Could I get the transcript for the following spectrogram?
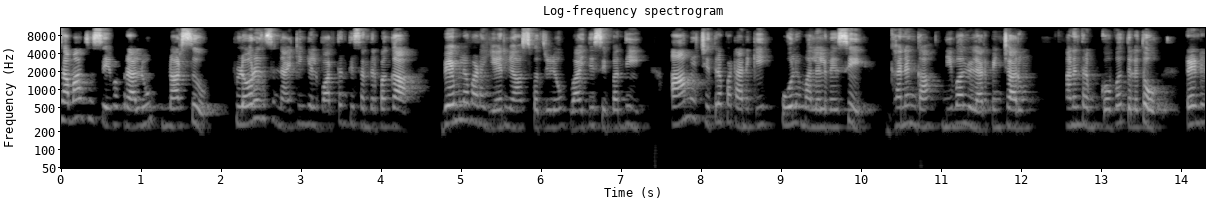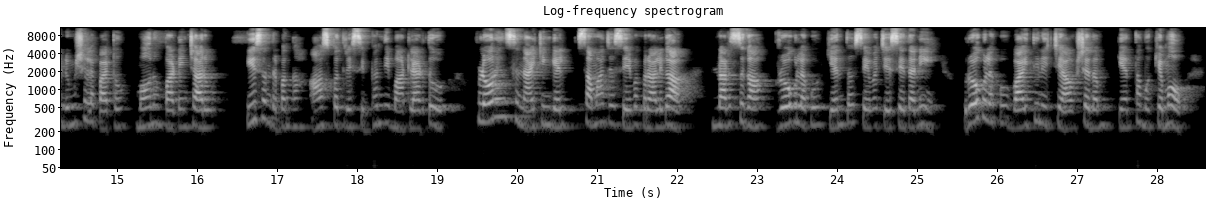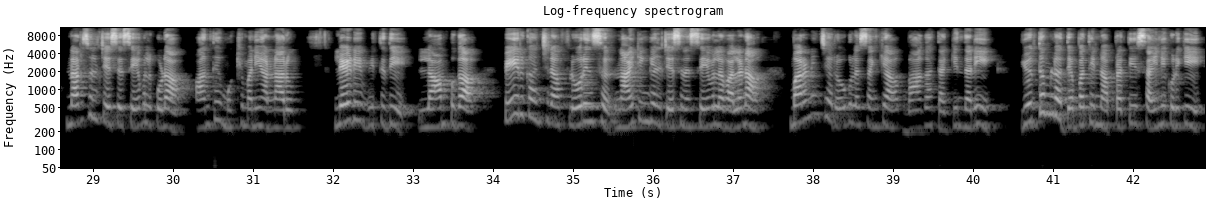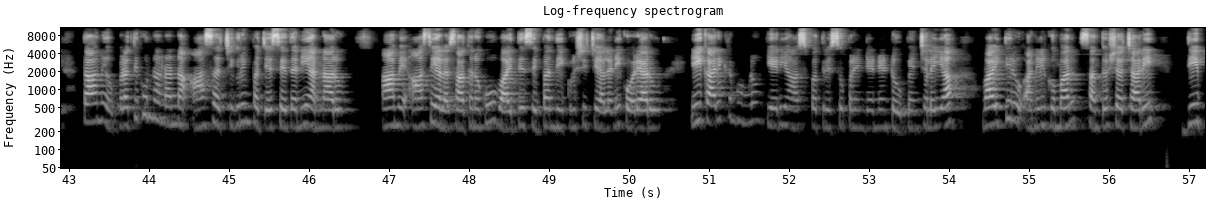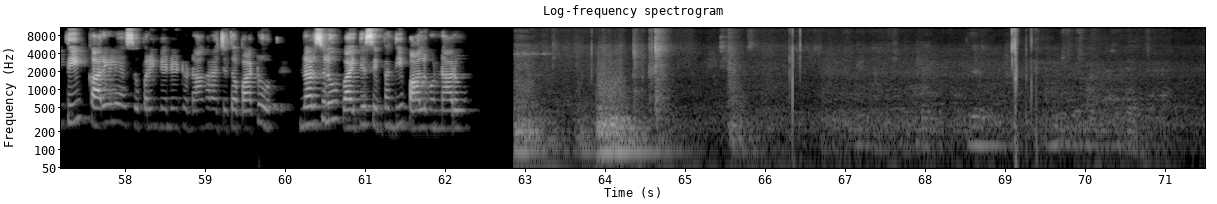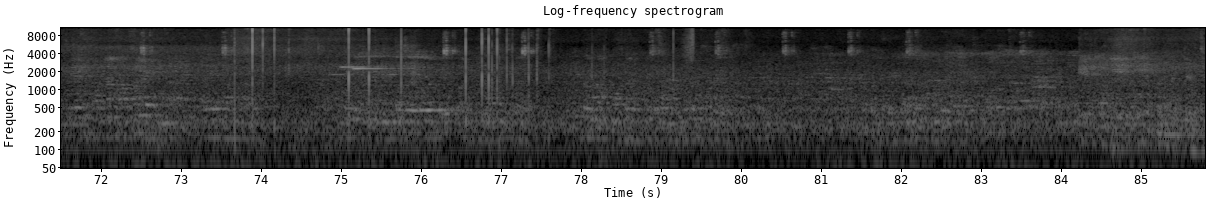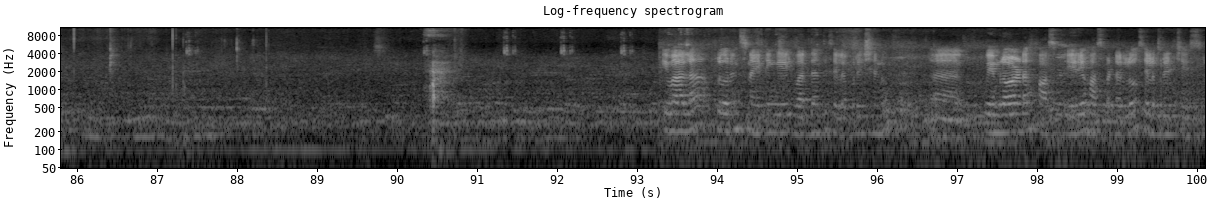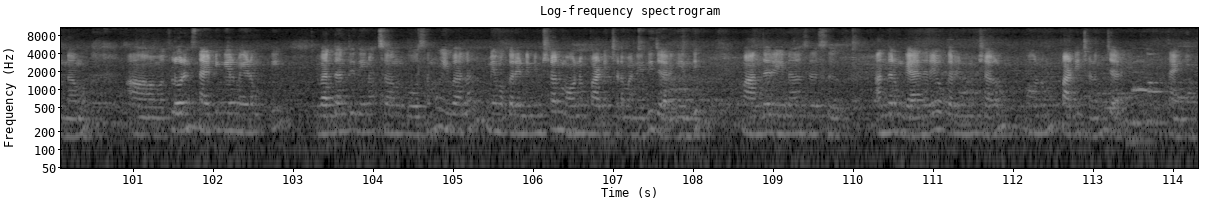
సమాజ సేవకురాలు నర్సు ఫ్లోరెన్స్ నైటింగేల్ వర్ధంతి సందర్భంగా వేములవాడ ఏరియా ఆసుపత్రిలో వైద్య సిబ్బంది ఆమె చిత్రపటానికి పూలమల్లలు వేసి ఘనంగా నివాళులర్పించారు అనంతరం కొవ్వొత్తులతో రెండు నిమిషాల పాటు మౌనం పాటించారు. ఈ సందర్భంగా ఆసుపత్రి సిబ్బంది మాట్లాడుతూ ఫ్లోరెన్స్ నైటింగేల్ సమాజ సేవకురాలుగా నర్సుగా రోగులకు ఎంతో సేవ చేసేదని రోగులకు వైద్యులు ఇచ్చే ఔషధం ఎంత ముఖ్యమో నర్సులు చేసే సేవలు కూడా అంతే ముఖ్యమని అన్నారు. లేడీ విత్ ది లాంప్గా పేరుగాంచిన ఫ్లోరెన్స్ నైటింగేల్ చేసిన సేవల వలన మరణించే రోగుల సంఖ్య బాగా తగ్గిందని యుద్ధంలో దెబ్బతిన్న ప్రతి సైనికుడికి తాను బ్రతికున్నానన్న ఆశ చిగురింపజేసేదని అన్నారు. ఆమె ఆశయాల సాధనకు వైద్య సిబ్బంది కృషి చేయాలని కోరారు. ఈ కార్యక్రమంలో ఏరియా ఆసుపత్రి సూపరింటెండెంట్ పెంచలయ్య వైద్యులు అనిల్ కుమార్ సంతోషాచారి దీప్తి కార్యాలయ సూపరింటెండెంట్ నాగరాజుతో పాటు నర్సులు వైద్య సిబ్బంది పాల్గొన్నారు. ఇవాళ ఫ్లోరెన్స్ నైటింగేల్ వర్ధంతి సెలబ్రేషను వేములవాడ హాస్ ఏరియా హాస్పిటల్లో సెలబ్రేట్ చేస్తున్నాము. ఫ్లోరెన్స్ నైటింగేల్ మేడంకి వర్ధంతి దినోత్సవం కోసము ఇవాళ మేము ఒక రెండు నిమిషాలు మౌనం పాటించడం అనేది జరిగింది. మా అందరి నర్సెస్ అందరం గ్యాదర్ అయ్యి ఒక రెండు నిమిషాలు మౌనం పాటించడం జరిగింది. Thank you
